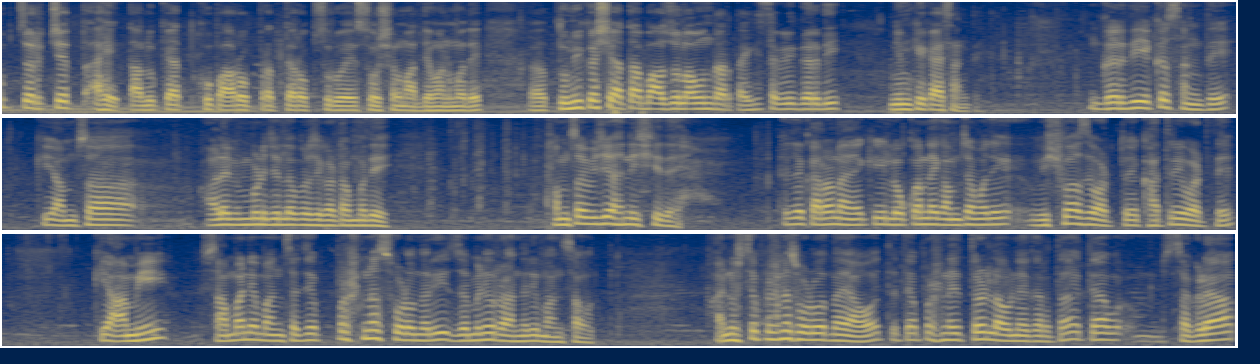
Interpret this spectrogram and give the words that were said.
खूप चर्चेत आहे तालुक्यात खूप आरोप प्रत्यारोप सुरू आहे सोशल माध्यमांमध्ये. तुम्ही कशी आता बाजू लावून धरता? ही सगळी गर्दी नेमकी काय सांगते? गर्दी एकच सांगते की आमचा आळे जिल्हा परिषद गटामध्ये आमचा विजय हा निश्चित आहे. याचं कारण आहे की लोकांना एक आमच्यामध्ये विश्वास वाटतो आहे खात्री वाटते की आम्ही सामान्य माणसाचे प्रश्न सोडवणारी जमिनीवर राहणारी माणसं आहोत. आणि नुसते प्रश्न सोडवत नाही आहोत. तर त्या प्रश्नाची तड लावण्याकरता त्या सगळ्या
